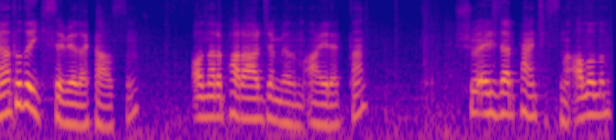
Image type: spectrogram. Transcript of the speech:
Renata da 2 seviyede kalsın. Onlara para harcamayalım ayrıyetten. Şu ejder pençesini alalım.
